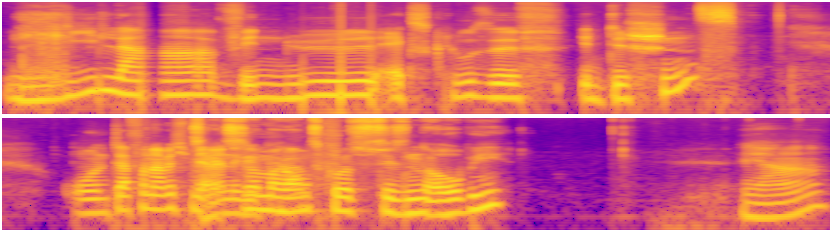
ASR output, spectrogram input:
lila Vinyl Exclusive Editions. Und davon habe ich mir Zeigst eine du noch mal gekauft. ganz kurz diesen Obi? Ja,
